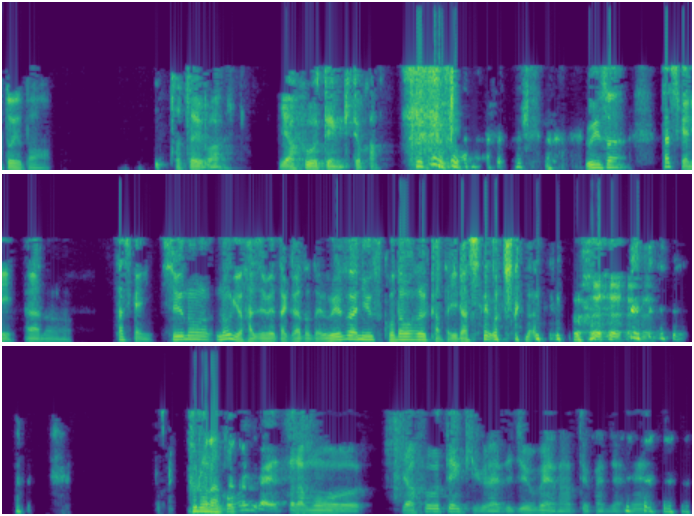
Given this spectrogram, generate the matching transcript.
例えば、例えば、ヤフー天気とか。ウェザー、確かに、あの、確かに、収納農業始めた方で、ウェザーニュースこだわる方いらっしゃいますからね。プロなんだこれぐらいやったらもう、ヤフー天気ぐらいで十分やなっていう感じだよね。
